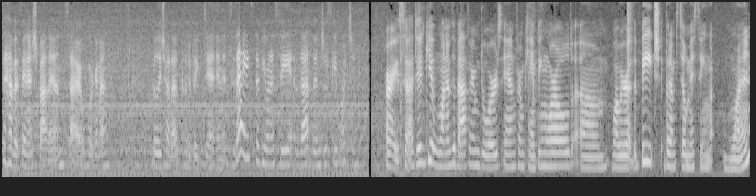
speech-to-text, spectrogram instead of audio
to have it finished by then. So we're to really try to put a big dent in it today. So if you want to see that then just keep watching. Alright, so I did get one of the bathroom doors in from Camping World um, while we were at the beach, but I'm still missing one.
